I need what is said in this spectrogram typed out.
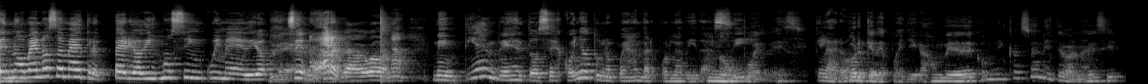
el noveno semestre, periodismo 5 y medio, sin larga, huevona. ¿Me entiendes? Entonces, coño, tú no puedes andar por la vida No así. puedes. Claro. Porque después llegas a un medio de comunicación y te van a decir,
